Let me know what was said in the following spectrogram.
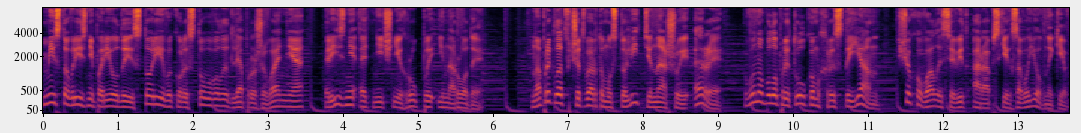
місто в різні періоди історії використовували для проживання різні етнічні групи і народи. Наприклад, в IV столітті нашої ери воно було притулком християн, що ховалися від арабських завойовників.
